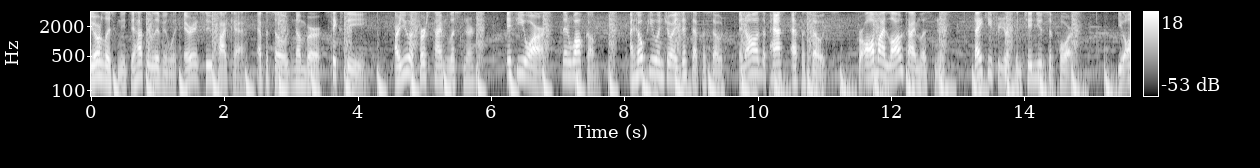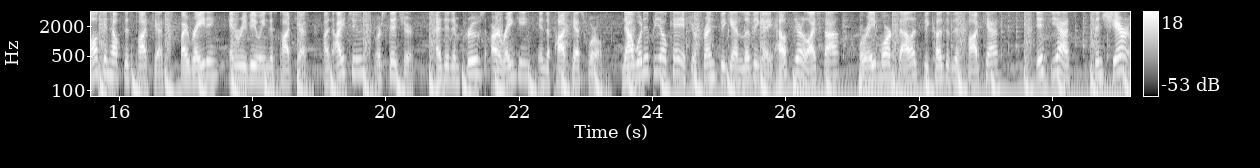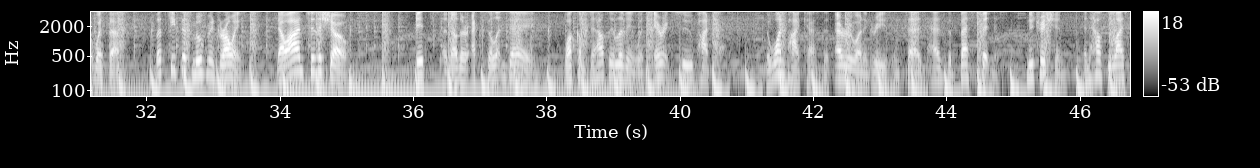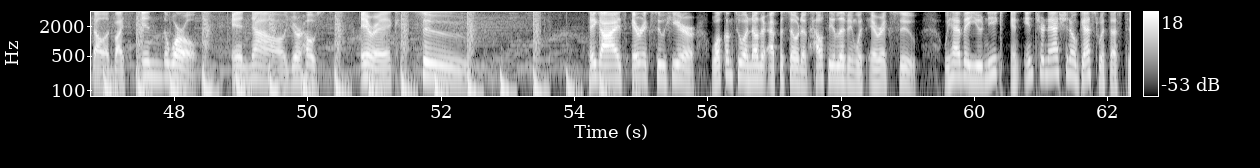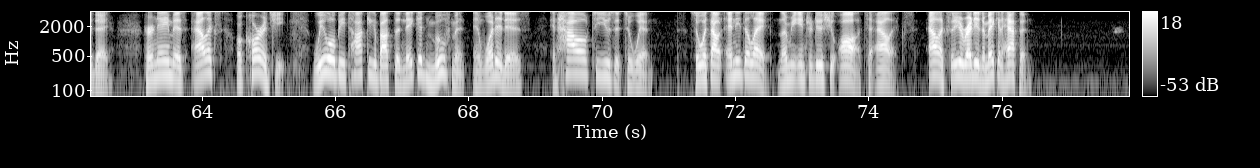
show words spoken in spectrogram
You're listening to Healthy Living with Eric Sue Podcast, episode number 60. Are you a first time listener? If you are, then welcome. I hope you enjoyed this episode and all the past episodes. For all my longtime listeners, thank you for your continued support. You all can help this podcast by rating and reviewing this podcast on iTunes or Stitcher as it improves our ranking in the podcast world. Now, would it be okay if your friends began living a healthier lifestyle or ate more salads because of this podcast? If yes, then share it with them. Let's keep this movement growing. Now, on to the show. It's another excellent day. Welcome to Healthy Living with Eric Sue Podcast, the one podcast that everyone agrees and says has the best fitness, nutrition, and healthy lifestyle advice in the world. And now, your host, Eric Sue. Hey guys, Eric Sue here. Welcome to another episode of Healthy Living with Eric Sue we have a unique and international guest with us today. Her name is Alex Okoroji. We will be talking about the naked movement and what it is and how to use it to win. So, without any delay, let me introduce you all to Alex. Alex, are you ready to make it happen?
